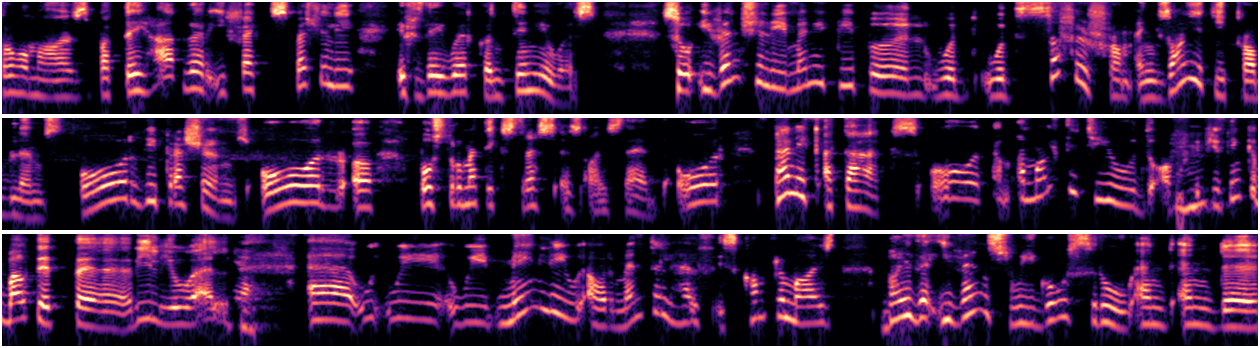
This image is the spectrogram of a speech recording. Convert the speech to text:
traumas, but they have their effect, especially if they were continuous. So eventually, many people would would suffer from anxiety problems or depressions or uh, post traumatic stress, as I said, or panic attacks or a, multitude of mm-hmm. if you think about it uh, really well yeah. uh, we, we, we mainly our mental health is compromised by the events we go through and and uh,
